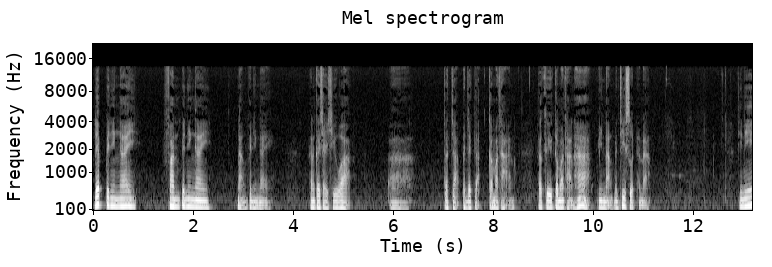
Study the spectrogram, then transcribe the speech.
เล็บเป็นยังไง ฟันเป็นยังไง หนังเป็นยังไงท่านก็ใช้ชื่อว่าตจะปัญจกะกรรมฐาน ก็คือกรรมฐานห้ามีหนังเป็นที่สุดนะทีนี้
